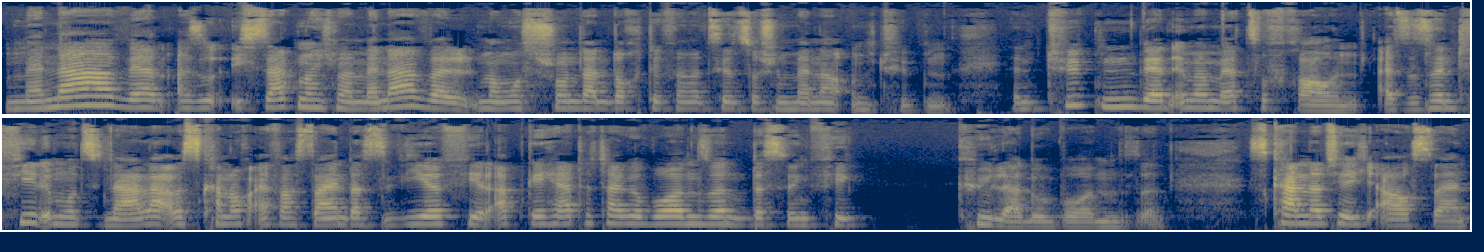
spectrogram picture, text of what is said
Männer werden, also ich sage noch nicht mal Männer, weil man muss schon dann doch differenzieren zwischen Männern und Typen. Denn Typen werden immer mehr zu Frauen. Also sind viel emotionaler, aber es kann auch einfach sein, dass wir viel abgehärteter geworden sind und deswegen viel kühler geworden sind. Es kann natürlich auch sein,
